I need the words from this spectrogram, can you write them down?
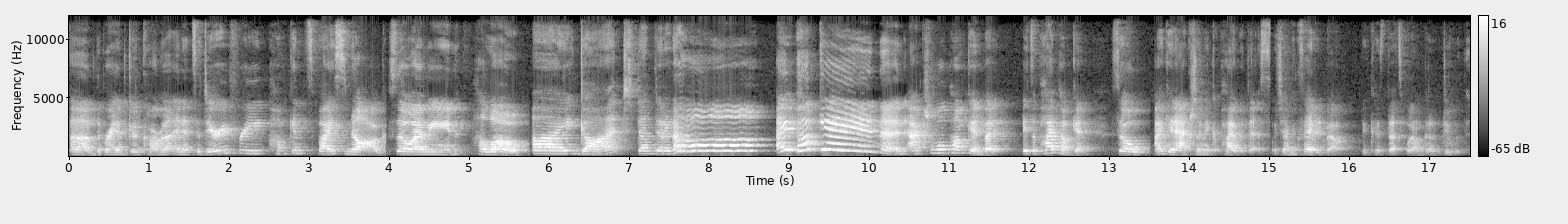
um, the brand Good Karma and it's a dairy-free pumpkin spice nog. So I mean, hello. I got, dun, dun, dun, a pumpkin! An actual pumpkin, but it's a pie pumpkin. So I can actually make a pie with this, which I'm excited about because that's what I'm gonna do with it.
